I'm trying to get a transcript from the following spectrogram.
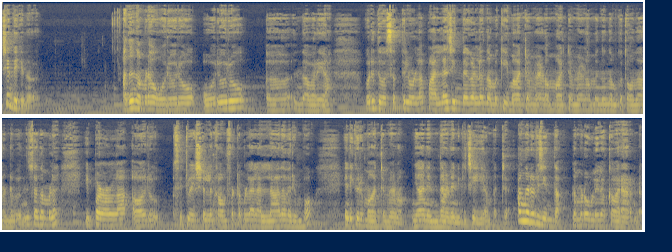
ചിന്തിക്കുന്നത്. അത് നമ്മുടെ ഓരോരോ ഓരോരോ എന്താ പറയുക ഒരു ദിവസത്തിലുള്ള പല ചിന്തകളിലും നമുക്ക് ഈ മാറ്റം വേണം മാറ്റം വേണം എന്ന് നമുക്ക് തോന്നാറുണ്ട്. എന്ന് വെച്ചാൽ നമ്മൾ ഇപ്പോഴുള്ള ആ ഒരു സിറ്റുവേഷനിൽ കംഫർട്ടബിൾ അല്ലാതെ വരുമ്പോൾ എനിക്കൊരു മാറ്റം വേണം. ഞാൻ എന്താണ് എനിക്ക് ചെയ്യാൻ പറ്റുക? അങ്ങനെ ഒരു ചിന്ത നമ്മുടെ ഉള്ളിലൊക്കെ വരാറുണ്ട്.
